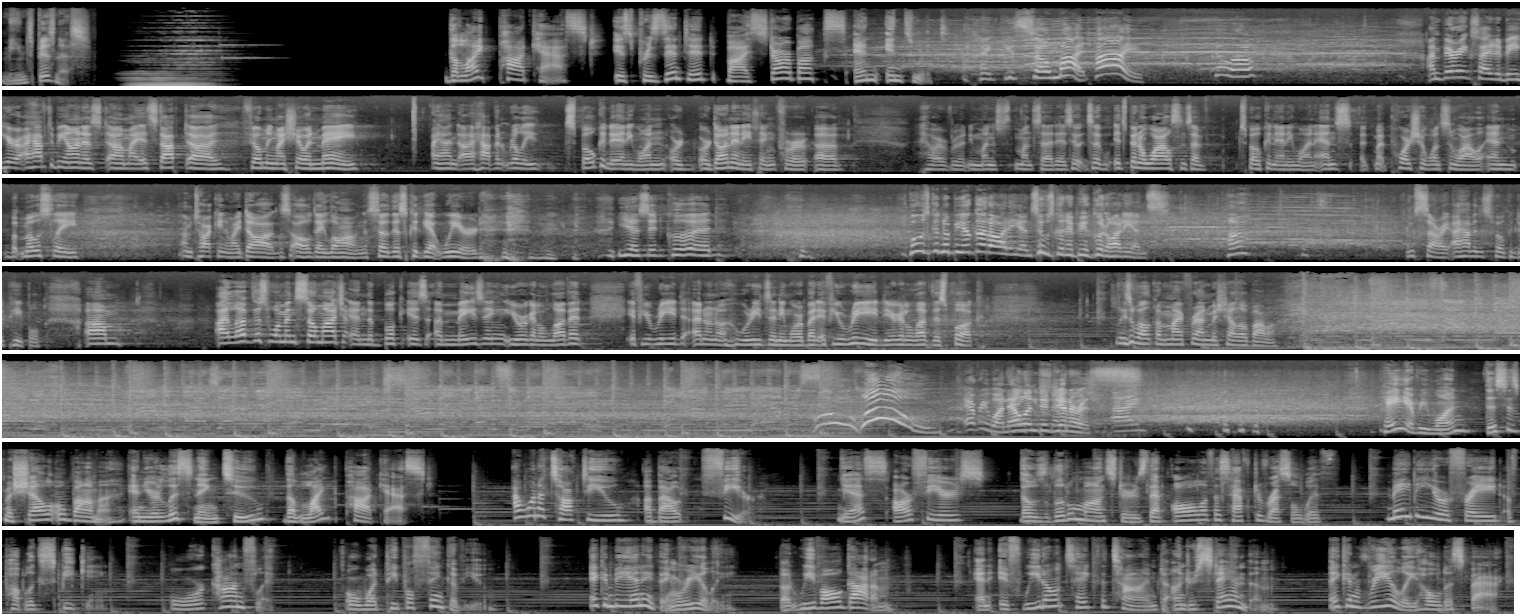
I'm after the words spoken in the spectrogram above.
means business. The Light Podcast is presented by Starbucks and Intuit. Thank you so much. Hi. Hello. I'm very excited to be here. I have to be honest, um, I had stopped uh, filming my show in May, and I haven't really spoken to anyone or, or done anything for uh, however many months, months that is. It's, a, it's been a while since I've spoken to anyone, and s- my Portia once in a while, and but mostly I'm talking to my dogs all day long. So this could get weird. yes, it could. Who's going to be a good audience? Who's going to be a good audience? Huh? I'm sorry, I haven't spoken to people. Um, I love this woman so much, and the book is amazing. You're going to love it. If you read, I don't know who reads anymore, but if you read, you're going to love this book. Please welcome my friend Michelle Obama. Woo! Woo! Everyone, Ellen Thank so DeGeneres. much. I, Hey everyone, this is Michelle Obama, and you're listening to the Light Podcast. I want to talk to you about fear. Yes, our fears, those little monsters that all of us have to wrestle with. Maybe you're afraid of public speaking, or conflict, or what people think of you. It can be anything, really, but we've all got them. And if we don't take the time to understand them, they can really hold us back.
